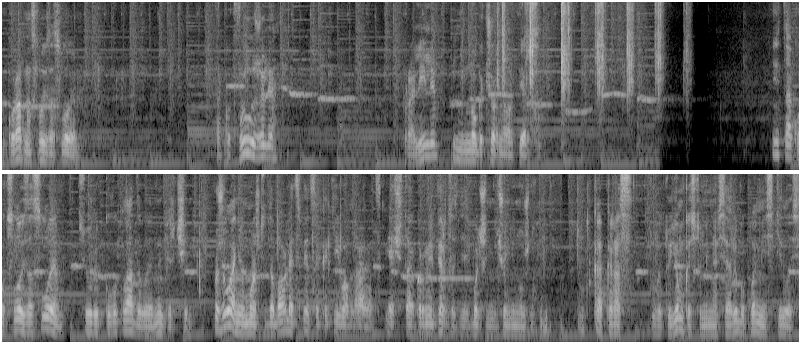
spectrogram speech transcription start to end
Аккуратно слой за слоем. Так вот выложили, пролили и немного черного перца. И так вот слой за слоем всю рыбку выкладываем и перчим. По желанию можете добавлять специи, какие вам нравятся. Я считаю, кроме перца здесь больше ничего не нужно. Вот как раз в эту емкость у меня вся рыба поместилась.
